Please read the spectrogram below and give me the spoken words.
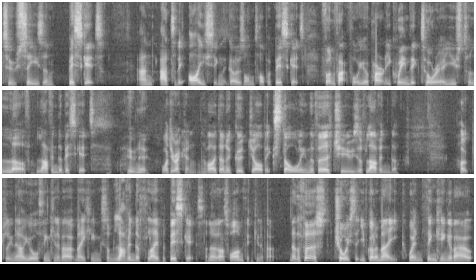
to season biscuits and add to the icing that goes on top of biscuits. Fun fact for you, apparently Queen Victoria used to love lavender biscuits. Who knew? What do you reckon? Have I done a good job extolling the virtues of lavender? hopefully now you're thinking about making some lavender flavoured biscuits. I know that's what I'm thinking about. Now the first choice that you've got to make when thinking about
